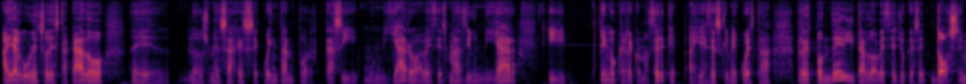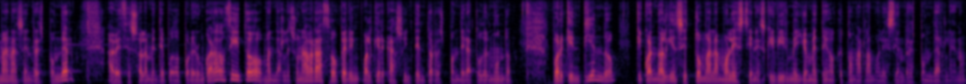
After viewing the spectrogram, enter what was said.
hay algún hecho destacado, eh, los mensajes se cuentan por casi un millar o a veces más de un millar, y tengo que reconocer que hay veces que me cuesta responder y tardo a veces, yo qué sé, dos semanas en responder. A veces solamente puedo poner un corazoncito o mandarles un abrazo, pero en cualquier caso intento responder a todo el mundo. Porque entiendo que cuando alguien se toma la molestia en escribirme, yo me tengo que tomar la molestia en responderle. ¿no?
